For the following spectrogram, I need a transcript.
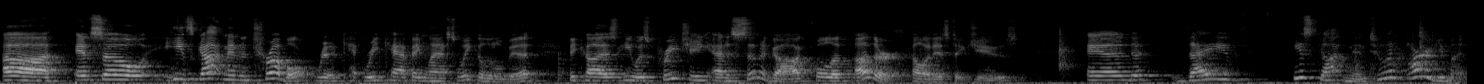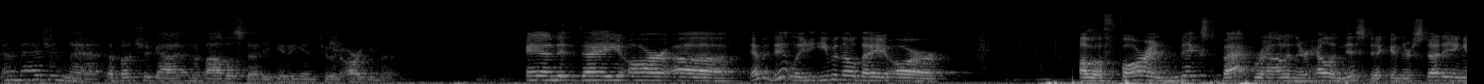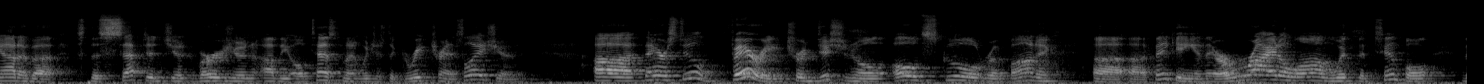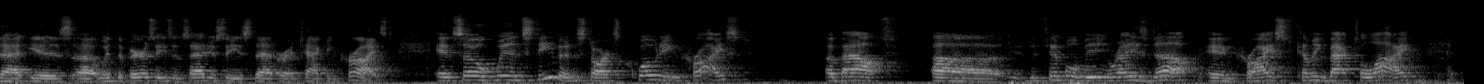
Uh, and so he's gotten into trouble, recapping last week a little bit, because he was preaching at a synagogue full of other Hellenistic Jews, and they've he's gotten into an argument. Imagine that a bunch of guys in a Bible study getting into an argument. And they are uh, evidently, even though they are of a foreign mixed background and they're Hellenistic and they're studying out of a, the Septuagint version of the Old Testament, which is the Greek translation, uh, they are still very traditional, old school rabbinic uh, uh, thinking, and they are right along with the temple that is uh, with the Pharisees and Sadducees that are attacking Christ. And so when Stephen starts quoting Christ about uh, the temple being raised up and Christ coming back to life,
